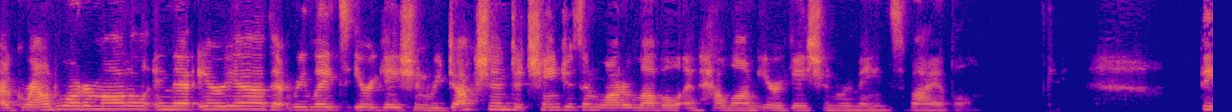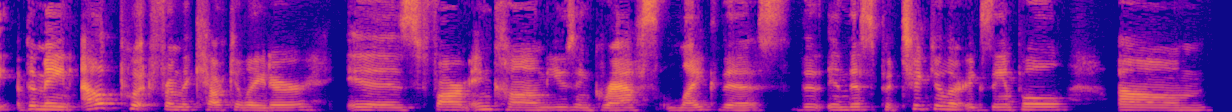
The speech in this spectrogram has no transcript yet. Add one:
a groundwater model in that area that relates irrigation reduction to changes in water level and how long irrigation remains viable. The, the main output from the calculator is farm income using graphs like this. The, in this particular example, um,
